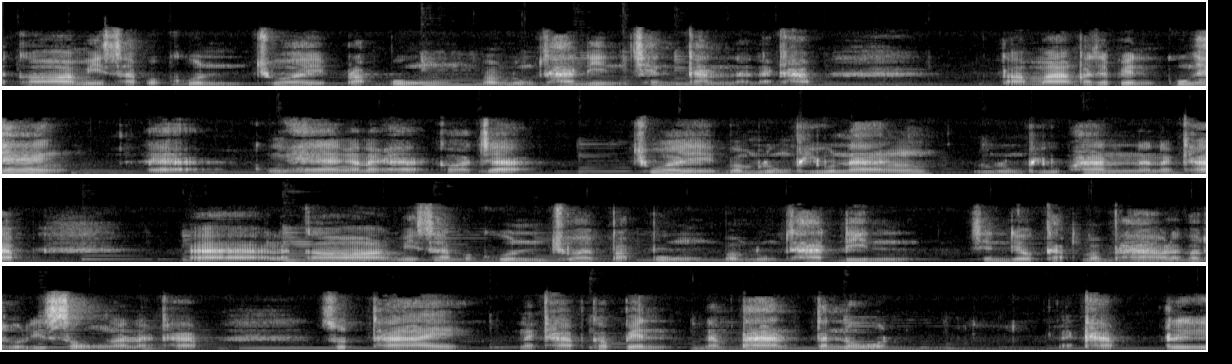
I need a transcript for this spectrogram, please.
แล้วก็มีสรรพคุณช่วยปรับปรุงบำรุงธาตุดินเช่นกันนะครับ ต่อมาก็จะเป็นกุ้งแห้งอ่ากุ้งแห้งนะฮะก็จะช่วยบำรุงผิวหนังบำรุงผิวพรรณนะครับอ่าแล้วก็มีสรรพคุณช่วยปรับปรุงบำรุงธาตุดิน เช่นเดียวกับมะพร้าวแล้วก็ถั่วลิสงนะครับ สุดท้ายนะครับก็เป็นน้ำตาลตโนดนะครับ หรือ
